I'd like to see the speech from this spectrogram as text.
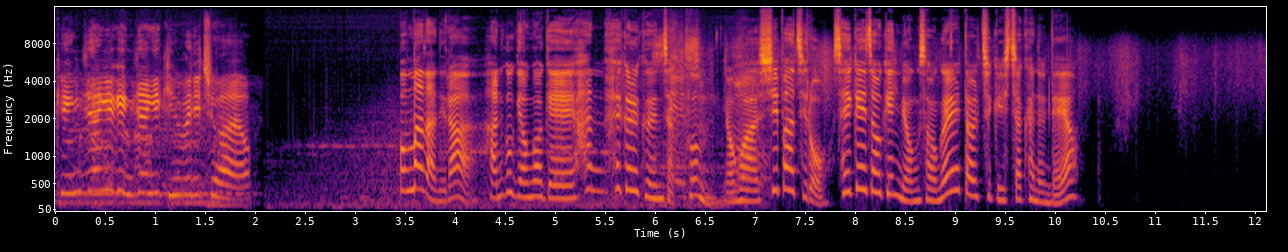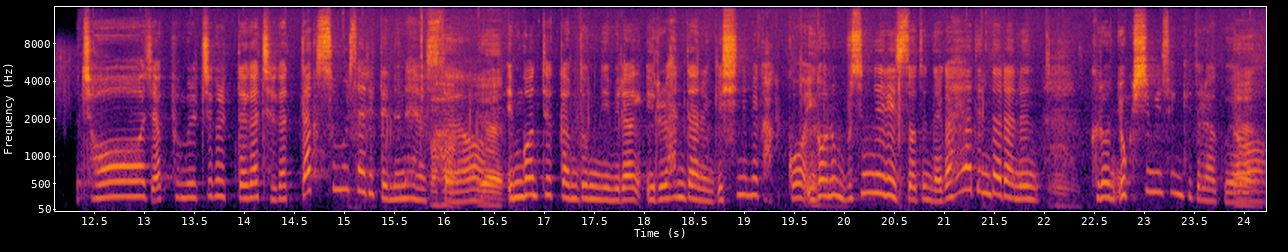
굉장히 굉장히 기분이 좋아요. 뿐만 아니라 한국 영화계의 한 획을 그은 작품 영화 시바지로 세계적인 명성을 떨치기 시작하는데요. 저 작품을 찍을 때가 제가 딱 스무 살이 되는 해였어요. 아하, 예. 임권택 감독님이랑 일을 한다는 게 신임이 갔고 이거는 무슨 일이 있어도 내가 해야 된다라는 그런 욕심이 생기더라고요.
